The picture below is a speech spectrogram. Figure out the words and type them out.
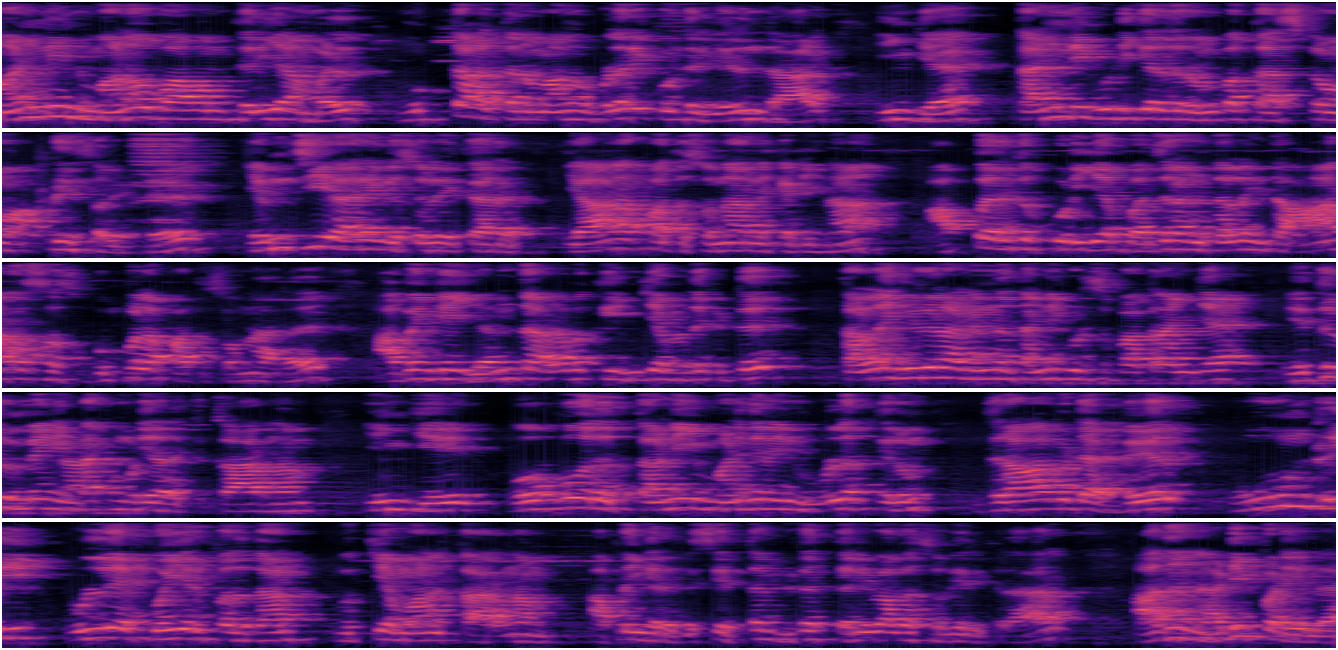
மண்ணின் மனோபாவம் தெரியாமல் முட்டாள்தனமாக உளறி கொண்டு இருந்தால் இங்க தண்ணி குடிக்கிறது ரொம்ப கஷ்டம் அப்படின்னு சொல்லிட்டு எம்ஜிஆர் இங்க சொல்லியிருக்காரு. யாரை பார்த்து சொன்னாருன்னு கேட்டீங்கன்னா அப்ப இருக்கக்கூடிய பஜ்ரங் தல் இந்த ஆர்எஸ்எஸ் கும்பலை பார்த்து சொன்னாரு. அவங்க எந்த அளவுக்கு இங்க வந்துகிட்டு தலைகீழாக நின்று தண்ணி குடிச்சு பார்க்குறாங்க. எதுவுமே இங்கே நடக்க முடியாததுக்கு காரணம் இங்கே ஒவ்வொரு தனி மனிதனின் உள்ளத்திலும் திராவிட வேர் ஊன்றி உள்ளே போயிருப்பதுதான் முக்கியமான காரணம் அப்படிங்கிற விஷயத்தை மிக தெளிவாக சொல்லியிருக்கிறார். அதன் அடிப்படையில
